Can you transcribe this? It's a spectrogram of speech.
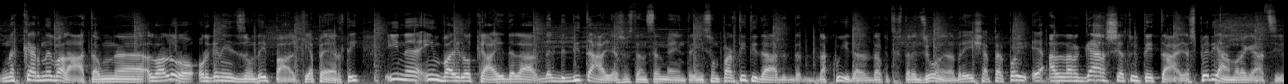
una carnevalata. un- allora loro organizzano dei palchi aperti in, in vari locali della- del- d'Italia sostanzialmente. Sono partiti da, da- da qui, da, da questa regione, da Brescia, per poi eh, allargarsi a tutta Italia. Speriamo ragazzi.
